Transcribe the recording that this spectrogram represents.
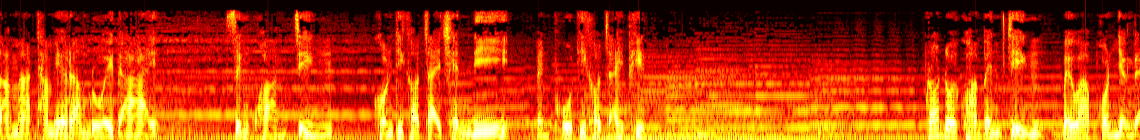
สามารถทำให้ร่ำรวยได้ ซึ่งความจริง คนที่เข้าใจเช่นนี้เป็นผู้ที่เข้าใจผิด เพราะโดยความเป็นจริงไม่ว่าผลอย่างใด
